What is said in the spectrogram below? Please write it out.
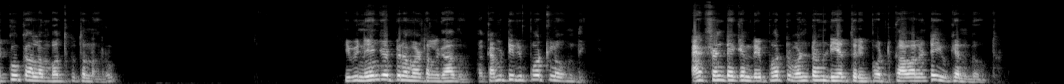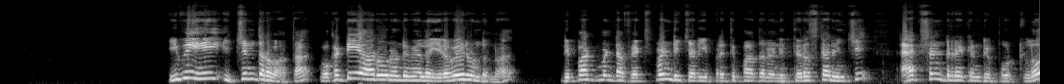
ఎక్కువ కాలం బతుకుతున్నారు. ఇవి నేను చెప్పిన మాటలు కాదు. ఆ కమిటీ రిపోర్ట్లో ఉంది. Action taken report one twenty eighth report కావాలంటే యూ కెన్ గౌత్ ఇవి ఇచ్చిన తర్వాత ఒకటి ఆరు రెండు వేల ఇరవై రెండున డిపార్ట్మెంట్ ఆఫ్ ఎక్స్పెండిచర్ ఈ ప్రతిపాదనని తిరస్కరించి యాక్షన్ టేకెన్ రిపోర్ట్లో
